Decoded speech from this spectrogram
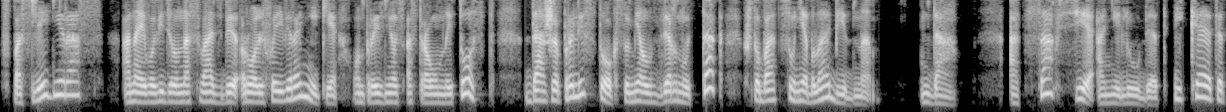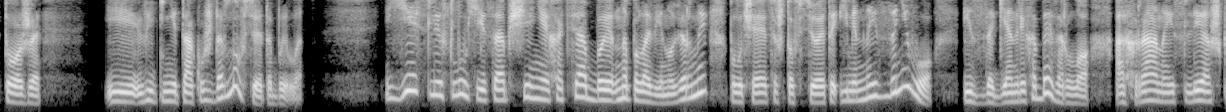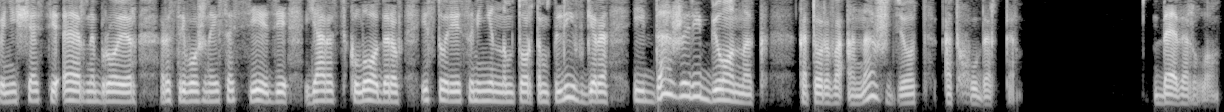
В последний раз Она его видела на свадьбе Рольфа и Вероники. Он произнес остроумный тост, даже про листок сумел ввернуть так, чтобы отцу не было обидно. Да, отца все они любят, и Кэте тоже, и ведь не так уж давно все это было. Если слухи и сообщения хотя бы наполовину верны, получается, что все это именно из-за него, из-за Генриха Беверло. Охрана и слежка, несчастье Эрны Броер, растревоженные соседи, ярость Клоберов, история с именинным тортом Пливгера и даже ребенок, которого она ждет от Хуберта. Беверло.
